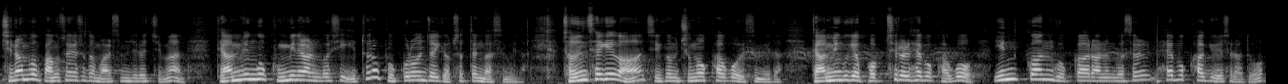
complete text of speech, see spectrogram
지난번 방송에서도 말씀드렸지만 대한민국 국민이라는 것이 이토록 부끄러운 적이 없었던 것 같습니다. 전 세계가 지금 주목하고 있습니다. 대한민국의 법치를 회복하고 인권 국가라는 것을 회복하기 위해서라도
